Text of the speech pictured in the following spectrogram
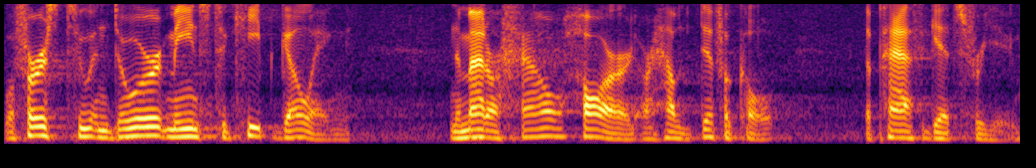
Well, first, to endure means to keep going, no matter how hard or how difficult the path gets for you.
